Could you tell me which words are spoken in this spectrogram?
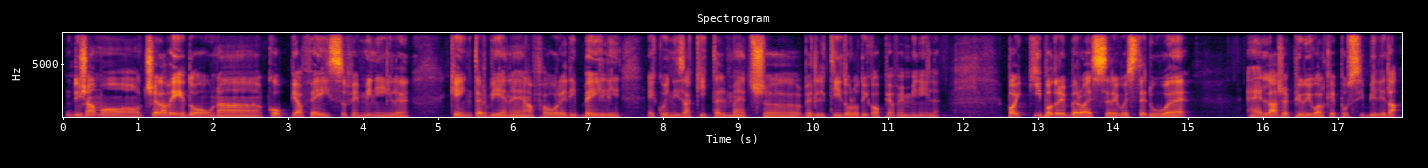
diciamo ce la vedo una coppia face femminile che interviene a favore di Bailey e quindi si acchitta il match eh, per il titolo di coppia femminile. Poi chi potrebbero essere queste due? Eh, là c'è più di qualche possibilità.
